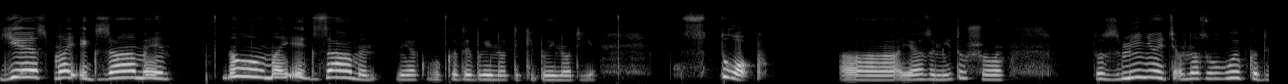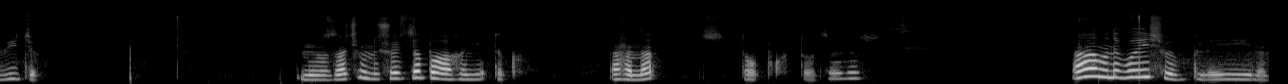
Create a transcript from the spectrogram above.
Yes, my examen. No, my examen. Ну, як коли брейнот, такий брейнот є. Стоп! А, Я замітив, що тут змінюється у нас улипка, дивіться. Ну, значить вони щось забагані. Так. Ага, на. Стоп, хто це у нас? А, вони вийшли, блін.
